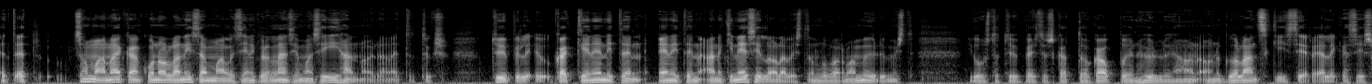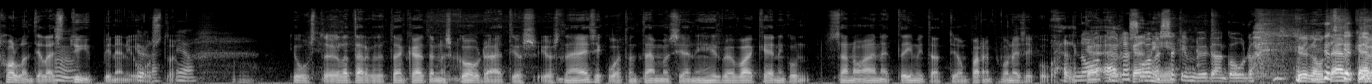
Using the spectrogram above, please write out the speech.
että, että samaan aikaan kun ollaan isänmaallisia, niin kyllä länsimaisia ihannoidaan. Että, että yksi tyyppi, kaikkein eniten, eniten ainakin esillä olevista on ollut varmaan myydymistä juustotyypeistä, jos katsoo kauppojen hyllyjä, on, on Golanski eli siis hollantilaistyyppinen mm, juusto. Kyllä, juusto, jolla tarkoitetaan käytännössä Gouda, että jos, jos nämä esikuvat on tämmöisiä, niin hirveän vaikea niin kuin sanoa aina, että imitaatio on parempi kuin esikuva. Älkää, no älkää, kyllä Suomessakin niin. myydään Gouda. Kyllä, mutta älkää,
